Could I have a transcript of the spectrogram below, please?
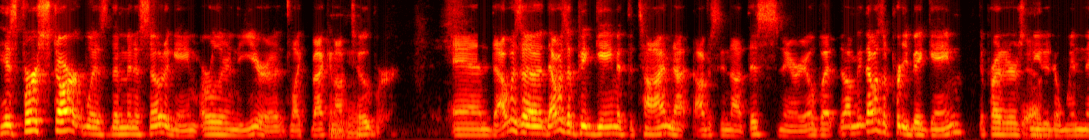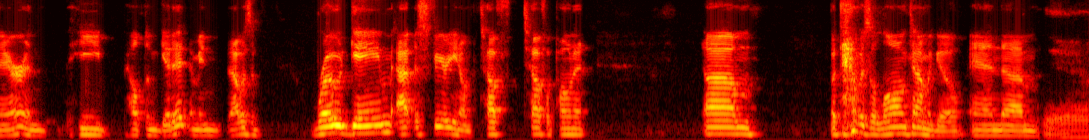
His first start was the Minnesota game earlier in the year, like back in mm-hmm. October and that was a that was a big game at the time. Not obviously not this scenario, but I mean that was a pretty big game. The Predators yeah. needed a win there, and he helped them get it. I mean that was a road game atmosphere. You know, tough tough opponent. Um, but that was a long time ago, and um, yeah,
